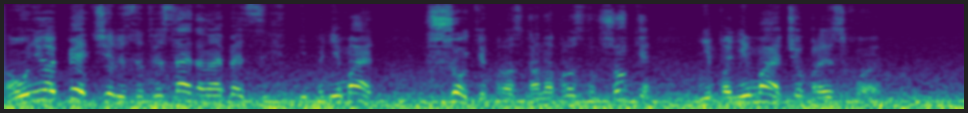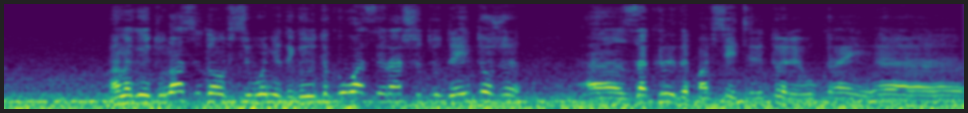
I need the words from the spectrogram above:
А у нее опять челюсть отвисает, она опять сидит, не понимает, в шоке просто. Она просто в шоке, не понимает, что происходит. Она говорит, у нас этого всего нет. Я говорю, так у вас и Russia Today тоже э, закрыта по всей территории Украины, э,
